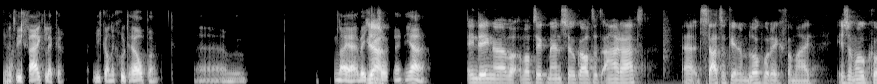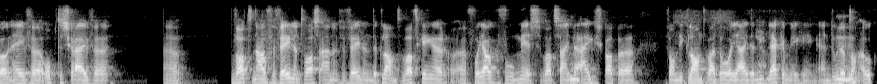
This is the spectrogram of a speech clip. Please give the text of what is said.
Ja. Met wie ga ik lekker? Wie kan ik goed helpen? Ehm, nou ja, weet je, Ja. Zo, ja. Eén ding eh, wa- wat ik mensen ook altijd aanraad, eh, het staat ook in een blogbericht van mij, is om ook gewoon even op te schrijven eh, wat nou vervelend was aan een vervelende klant. Wat ging er eh, voor jouw gevoel mis? Wat zijn de Mhm. eigenschappen van die klant waardoor jij er niet Ja. lekker mee ging? En doe dat dan ook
